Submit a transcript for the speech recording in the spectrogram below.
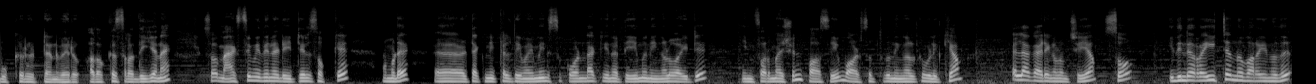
ബുക്ക് റിട്ടേൺ വരും. അതൊക്കെ ശ്രദ്ധിക്കണേ. സോ മാക്സിമം ഇതിന്റെ ഡീറ്റെയിൽസ് ഒക്കെ നമ്മുടെ technical team I means contact ചെയ്യുന്ന ടീം നിങ്ങളുമായിട്ട് ഇൻഫർമേഷൻ പാസ് ചെയ്യും. വാട്സപ്പ് ത്രൂ നിങ്ങൾക്ക് വിളിക്കാം. എല്ലാ കാര്യങ്ങളും ചെയ്യാം. സോ ഇതിന്റെ റേറ്റ് എന്ന് പറയുന്നത്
